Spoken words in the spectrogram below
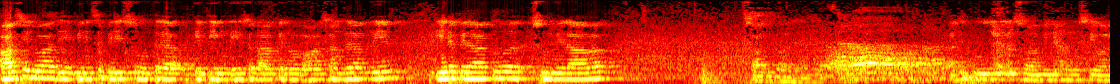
ආශිර්වාදයේ පිණිස පිරිස් සූත්‍රයක් ඉතින් දේශනා කරන මහා සංඝරත්නය ඊට පෙර ආතුව සුළු වේලාවක් සාදුකාරය. අති පූජනීය ස්වාමීන් වහන්සේ වර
